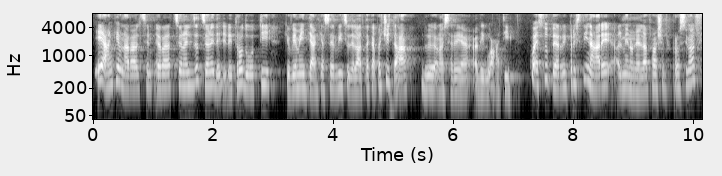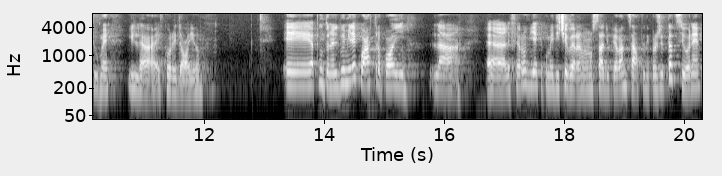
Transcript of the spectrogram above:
e anche una razionalizzazione degli elettrodotti che ovviamente anche a servizio dell'alta capacità dovevano essere adeguati. Questo per ripristinare, almeno nella fascia più prossima al fiume, il, il corridoio. E appunto nel 2004 poi la, eh, le ferrovie, che come dicevo erano uno stadio più avanzato di progettazione,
